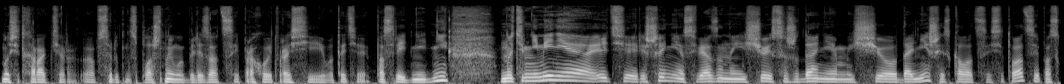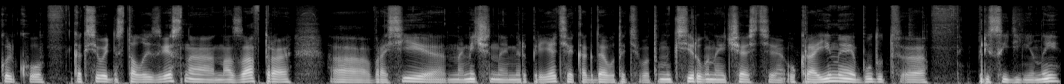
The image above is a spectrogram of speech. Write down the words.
носит характер абсолютно сплошной мобилизации, проходит в России вот эти последние дни. Но, тем не менее, эти решения связаны еще и с ожиданием еще дальнейшей эскалации ситуации, поскольку, как сегодня стало известно, на завтра в России намечено мероприятие, когда когда вот эти вот аннексированные части Украины будут э, присоединены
